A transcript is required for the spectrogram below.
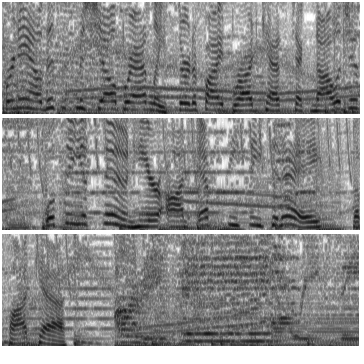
For now, this is Michelle Bradley, certified broadcast technologist. We'll see you soon here on FCC Today, the podcast. REC. REC.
